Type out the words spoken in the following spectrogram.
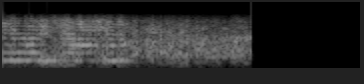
Thank you.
